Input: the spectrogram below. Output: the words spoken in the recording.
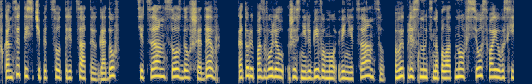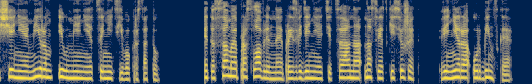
В конце 1530-х годов Тициан создал шедевр, который позволил жизнелюбивому венецианцу выплеснуть на полотно все свое восхищение миром и умение ценить его красоту. Это самое прославленное произведение Тициана на светский сюжет «Венера Урбинская»,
